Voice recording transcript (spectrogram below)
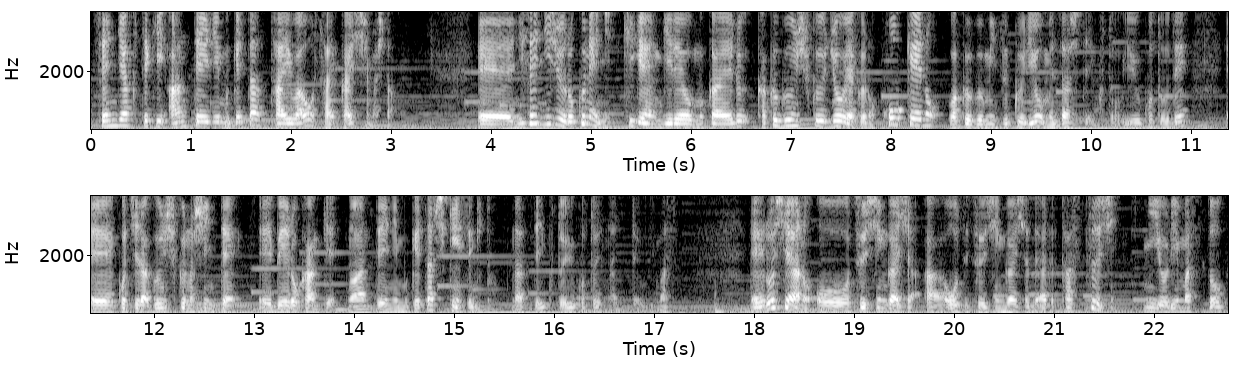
戦略的安定に向けた対話を再開しました。えー、2026年に期限切れを迎える核軍縮条約の後継の枠組み作りを目指していくということで、えー、こちら軍縮の進展、えー、米ロ関係の安定に向けた試金石となっていくということになっております。えー、ロシアの通信会社あ、大手通信会社であるタス通信によりますと、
